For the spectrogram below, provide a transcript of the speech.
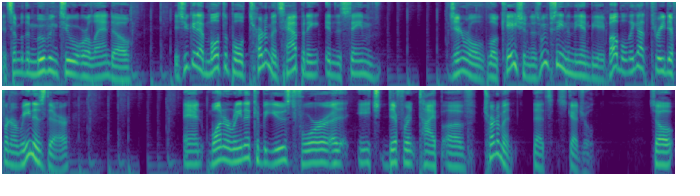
and some of them moving to Orlando, is you could have multiple tournaments happening in the same general location. As we've seen in the NBA bubble, they got three different arenas there. And one arena could be used for uh, each different type of tournament that's scheduled. So,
